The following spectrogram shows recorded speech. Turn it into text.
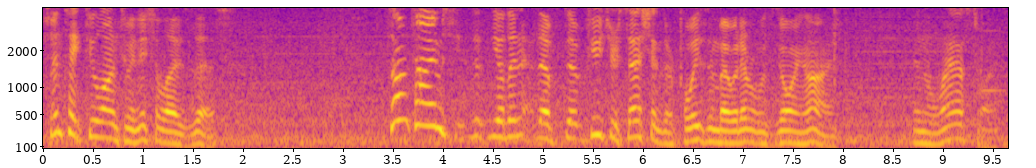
Shouldn't take too long to initialize this. Sometimes, you know, the, the, the future sessions are poisoned by whatever was going on in the last one.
